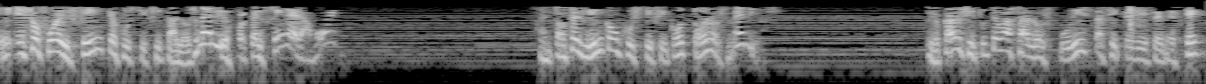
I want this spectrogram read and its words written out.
E, eso fue el fin que justifica los medios, porque el fin era bueno. Entonces Lincoln justificó todos los medios. Pero claro, si tú te vas a los puristas y te dicen, es que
